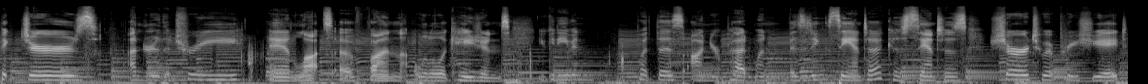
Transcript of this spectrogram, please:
pictures under the tree and lots of fun little occasions. You could even put this on your pet when visiting Santa because Santa's sure to appreciate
